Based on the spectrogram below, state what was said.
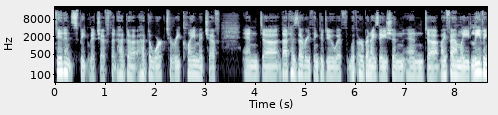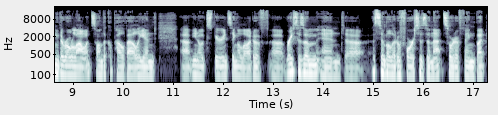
didn't speak Michif, that had to had to work to reclaim Michif, and uh, that has everything to do with with urbanization and uh, my family leaving the road allowance on the Qu'Appelle Valley and uh, you know experiencing a lot of uh, racism and uh, assimilative forces and that sort of thing. But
